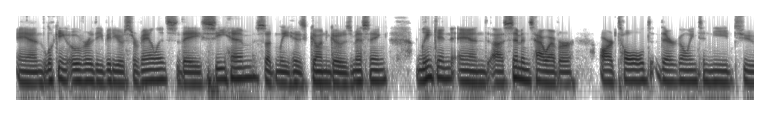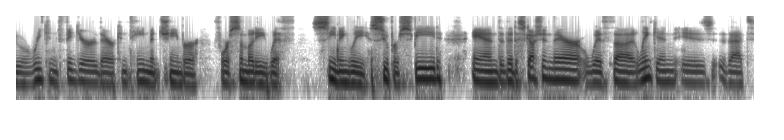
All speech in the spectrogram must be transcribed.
And looking over the video surveillance, they see him. Suddenly, his gun goes missing. Lincoln and uh, Simmons, however, are told they're going to need to reconfigure their containment chamber for somebody with seemingly super speed. And the discussion there with uh, Lincoln is that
